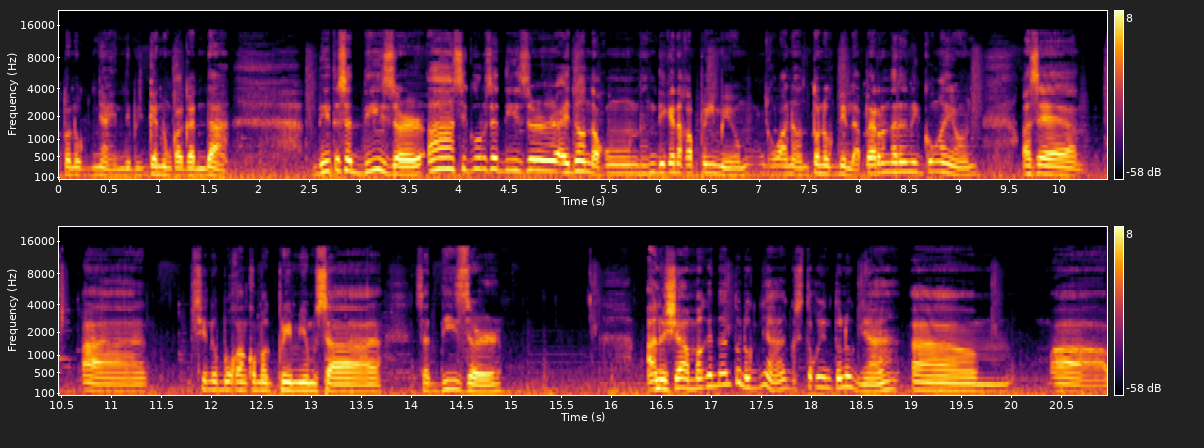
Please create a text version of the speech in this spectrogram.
tunog niya, hindi ganun kaganda. Dito sa Deezer, ah siguro sa Deezer, I don't know kung hindi ka naka-premium, kung ano ang tunog nila. Pero narinig ko ngayon kasi uh, sinubukan ko mag-premium sa sa Deezer. Ano siya, maganda ang tunog niya. Gusto ko yung tunog niya. Um, uh,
